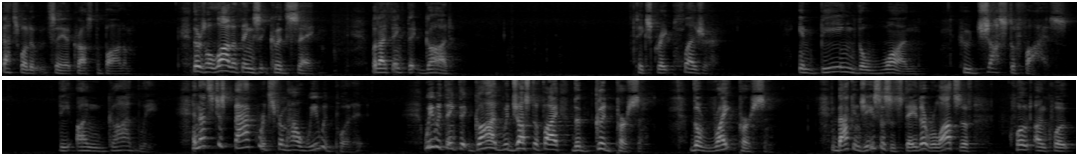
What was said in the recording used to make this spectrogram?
That's what it would say across the bottom. There's a lot of things it could say, but I think that God takes great pleasure in being the one who justifies the ungodly. And that's just backwards from how we would put it. We would think that God would justify the good person, the right person. Back in Jesus' day, there were lots of quote unquote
